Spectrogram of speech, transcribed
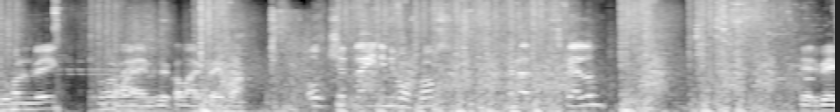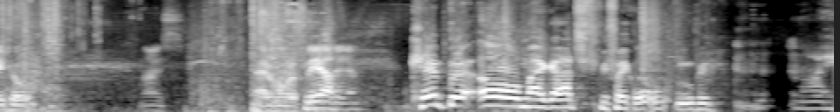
Du holde en væg? Kan du holde Kommer en her, væg? hvis jeg kommer ikke bagfra. Oh shit, der er en inde i vores box. Han er skaldet. Det er det begge to. Nice. Ja, nu kommer der flere. Kæmpe! Oh my god! Vi får ikke ro nu. vi. Nej.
